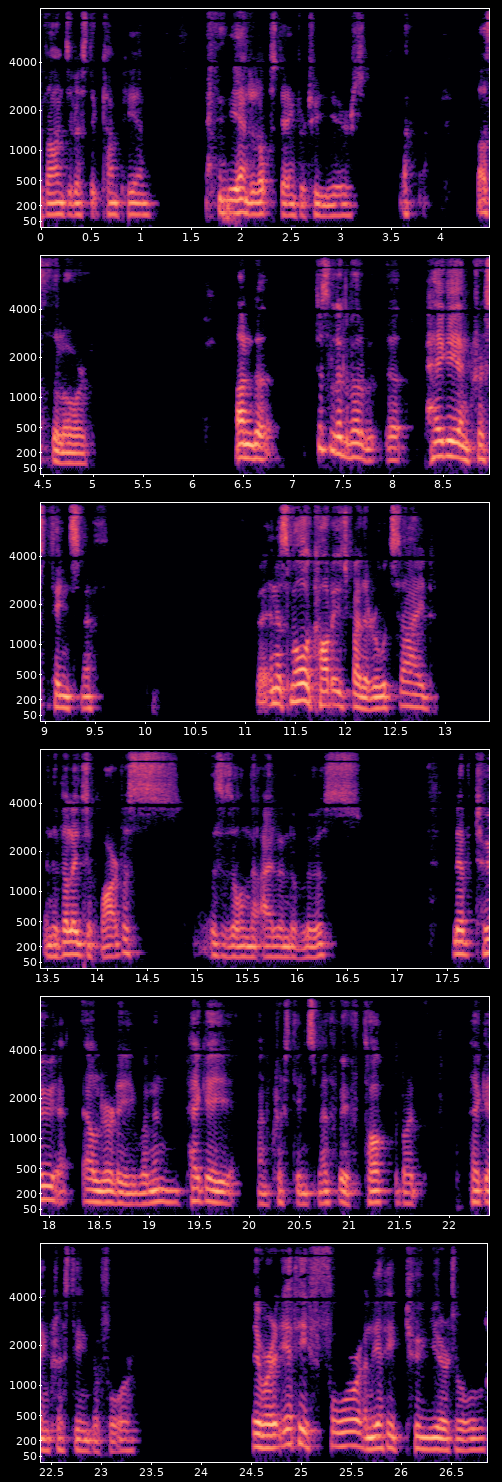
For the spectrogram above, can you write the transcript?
evangelistic campaign. he ended up staying for two years. That's the Lord. And uh, just a little bit of uh, Peggy and Christine Smith. In a small cottage by the roadside in the village of Barvas, this is on the island of Lewis, lived two elderly women, Peggy and Christine Smith. We've talked about Peggy and Christine before. They were 84 and 82 years old.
